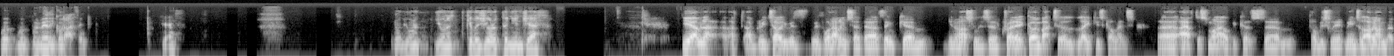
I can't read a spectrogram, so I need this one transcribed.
were, were were really good. I think. Yes. You want to you want to give us your opinion, Jeff? Yeah, I mean, I, I, I agree totally with with what Adam said there. I think um, you know Arsenal a credit. Going back to Lakey's comments, uh, I have to smile because um, obviously it means a lot. I mean, I'm a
